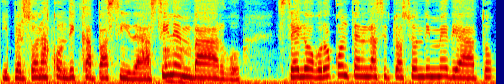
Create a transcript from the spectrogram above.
y personas con discapacidad. Sin embargo, se logró contener la situación de inmediato.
